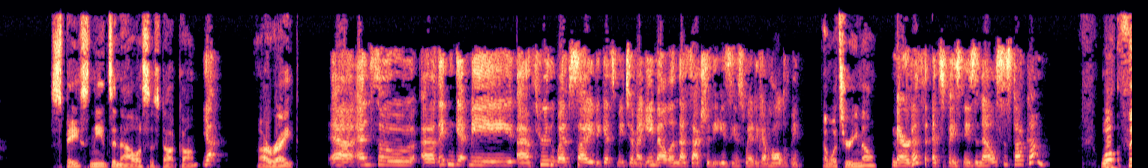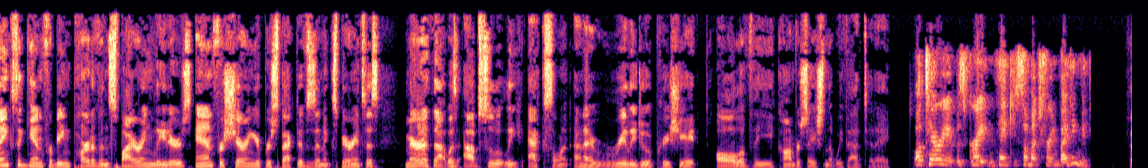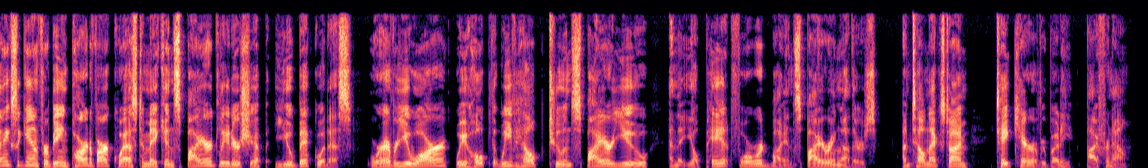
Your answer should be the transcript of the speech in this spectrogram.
spaceneedsanalysis.com? Yep. All right. Uh, and so uh, they can get me uh, through the website. It gets me to my email, and that's actually the easiest way to get a hold of me. And what's your email? Meredith at spaceneedsanalysis.com. Well, thanks again for being part of Inspiring Leaders and for sharing your perspectives and experiences. Meredith, that was absolutely excellent, and I really do appreciate all of the conversation that we've had today. Well, Terry, it was great, and thank you so much for inviting me. Thanks again for being part of our quest to make inspired leadership ubiquitous. Wherever you are, we hope that we've helped to inspire you and that you'll pay it forward by inspiring others. Until next time, take care, everybody. Bye for now.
